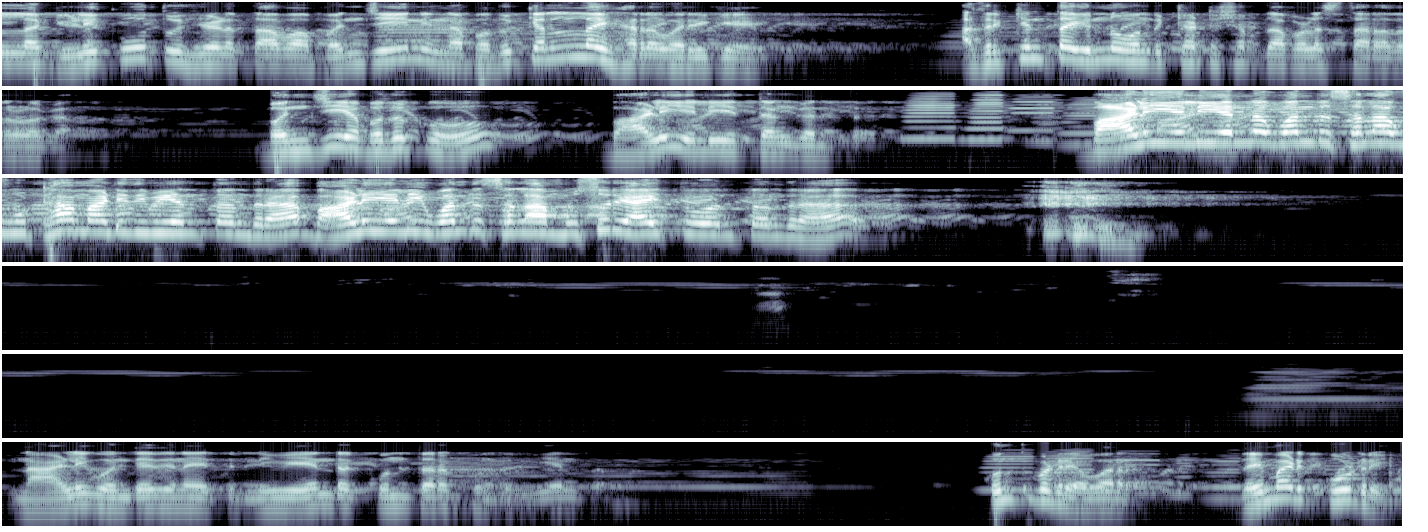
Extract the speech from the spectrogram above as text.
ಎಲ್ಲ ಗಿಳಿಕೂತು ಹೇಳ್ತಾವ, ಬಂಜಿ, ನಿನ್ನ ಬದುಕೆಲ್ಲ ಹೆರವರಿಗೆ. ಅದಕ್ಕಿಂತ ಇನ್ನೂ ಒಂದು ಕೆಟ್ಟ ಶಬ್ದ ಬಳಸ್ತಾರ ಅದ್ರೊಳಗ. ಬಂಜಿಯ ಬದುಕು ಬಾಳಿ ಎಲಿ ಇದ್ದಂಗಂತ. ಬಾಳಿ ಎಲಿಯನ್ನ ಒಂದು ಸಲ ಊಟ ಮಾಡಿದೀವಿ ಅಂತಂದ್ರ, ಬಾಳಿ ಎಲಿ ಒಂದು ಸಲ ಮುಸುರಿ ಆಯ್ತು ಅಂತಂದ್ರ ನಾಳಿಗ್ ಒಂದೇ ದಿನ ಐತ್ರಿ ನೀವ್ ಏನ್ರ ಕುಂತಾರ ಕುಂದ್ರಿ, ಏನ್ರ ಕುಂತ ಬಿಡ್ರಿ ಅವರ. ದಯಮಾಡಿ ಕೂಡ್ರಿ.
